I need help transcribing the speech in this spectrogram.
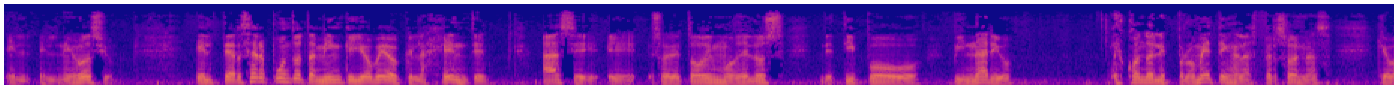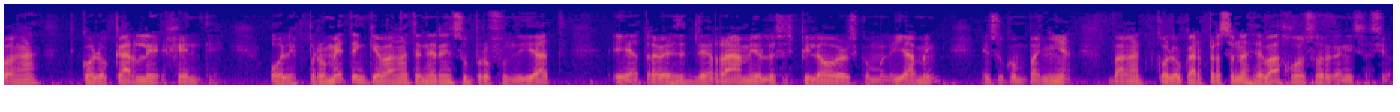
el, el negocio. El tercer punto también que yo veo que la gente hace, eh, sobre todo en modelos de tipo binario, es cuando le prometen a las personas que van a colocarle gente. O les prometen que van a tener en su profundidad, eh, a través del derrame o los spillovers, como le llamen, en su compañía, van a colocar personas debajo de su organización.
